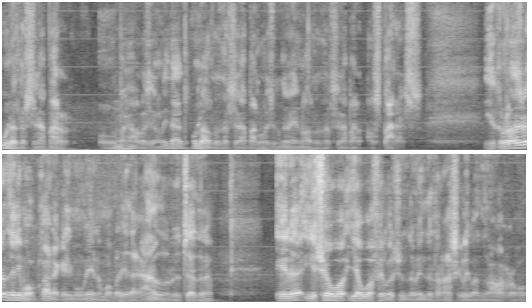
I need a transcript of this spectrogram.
Una tercera part ho pagava la Generalitat, una altra tercera part l'Ajuntament, una altra tercera part els pares. I el que nosaltres vam tenir molt clar en aquell moment, amb el Maria de Gàdor, etc, era, i això ja ho va fer l'Ajuntament de Terrassa, que li van donar la raó,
